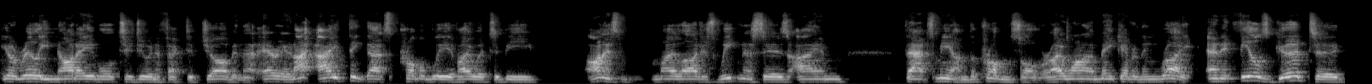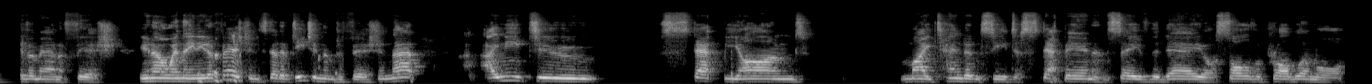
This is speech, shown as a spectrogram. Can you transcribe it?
you're really not able to do an effective job in that area. And I, I think that's probably, if I were to be honest, my largest weakness is I'm that's me. I'm the problem solver. I want to make everything right. And it feels good to give a man a fish, you know, when they need a fish instead of teaching them to fish. And that I need to step beyond my tendency to step in and save the day or solve a problem or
